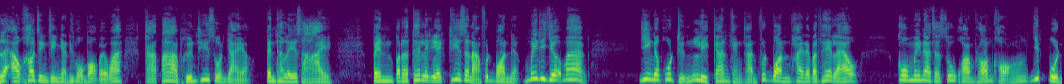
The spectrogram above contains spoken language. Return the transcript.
และเอาเข้าจริง ๆ อย่างที่ผมบอกไปว่า กาตาร์พื้นที่ส่วนใหญ่อะเป็นทะเลทราย เป็นประเทศเล็ก ๆ ที่สนามฟุตบอลเนี่ยไม่ได้เยอะมาก ยิ่งถ้าพูดถึงลีกการแข่งขันฟุตบอลภายในประเทศแล้ว ก็ไม่น่าจะสู้ความพร้อมของญี่ปุ่น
